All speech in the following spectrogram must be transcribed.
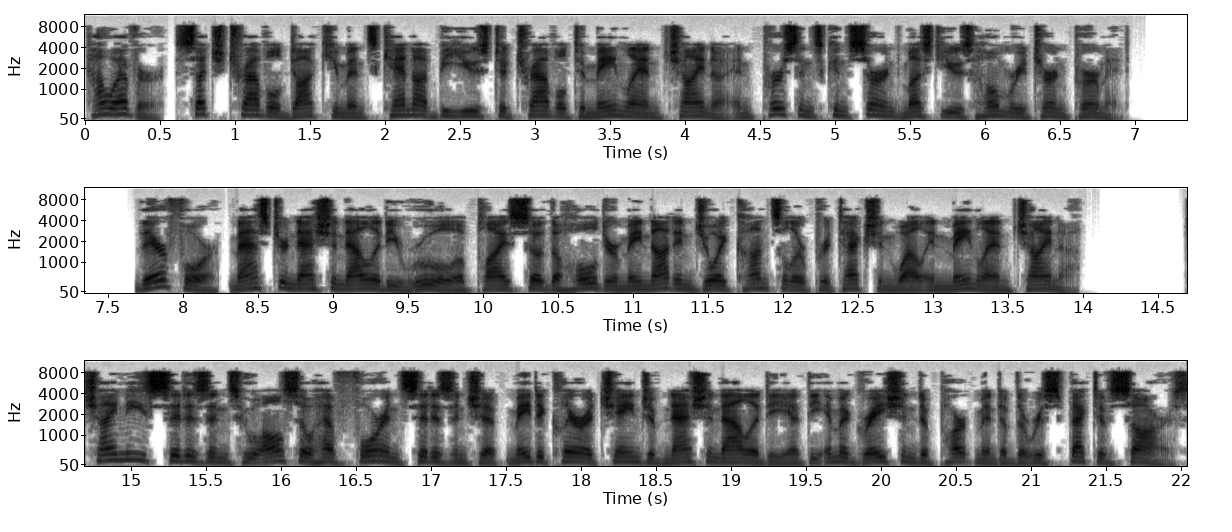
However, such travel documents cannot be used to travel to mainland China and persons concerned must use home return permit. Therefore, master nationality rule applies so the holder may not enjoy consular protection while in mainland China. Chinese citizens who also have foreign citizenship may declare a change of nationality at the immigration department of the respective SARS,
